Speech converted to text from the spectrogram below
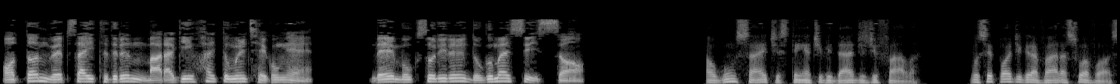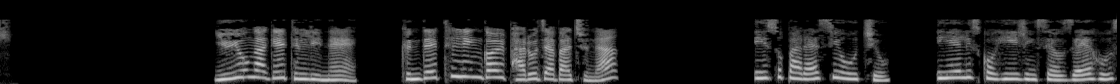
어떤 웹사이트들은 말하기 활동을 제공해. 내 목소리를 녹음할 수 있어. Alguns sites têm atividades de fala. Você pode gravar a sua voz. 유용하게 들리네. 근데 틀린 걸 바로잡아 주나? Isso parece útil. E eles corrigem seus erros?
